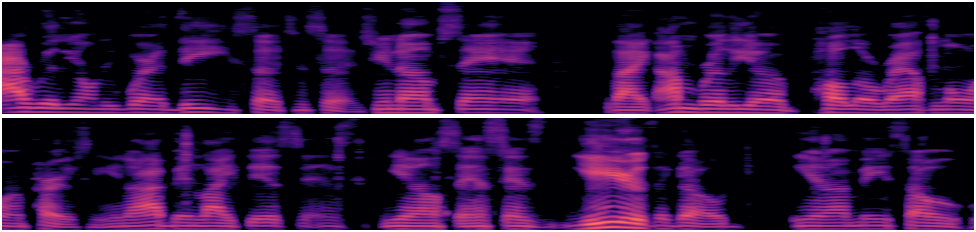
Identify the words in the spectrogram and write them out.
I really only wear these such and such. You know what I'm saying? Like I'm really a Polo Ralph Lauren person. You know, I've been like this since, you know I'm saying, since years ago. You know what I mean? So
